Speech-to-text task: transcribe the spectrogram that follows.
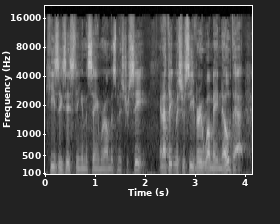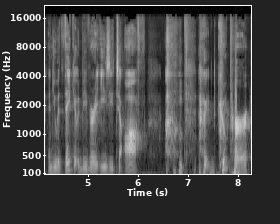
he's existing in the same realm as Mr. C. And I think Mr. C very well may know that. And you would think it would be very easy to off um, Cooper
